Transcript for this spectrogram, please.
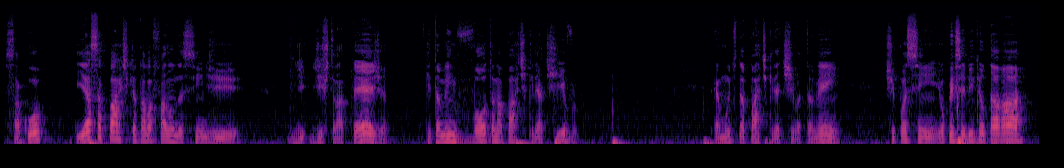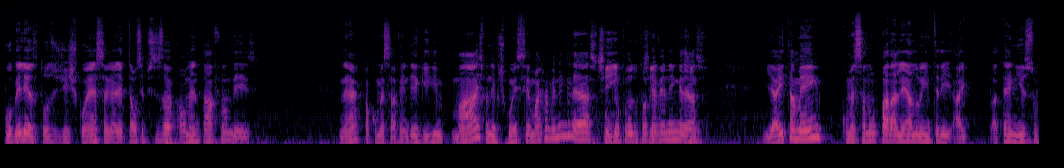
Sacou? E essa parte que eu tava falando assim de, de, de estratégia, que também volta na parte criativa, é muito da parte criativa também. Tipo assim, eu percebi que eu tava, pô, beleza, todos os dias conhece a galera e tal, você precisa aumentar a fanbase. Né? Pra começar a vender gig mais, pra nego te conhecer mais, pra vender ingresso. Sim, porque o produtor sim, quer vender ingresso. E aí também, começando um paralelo entre. Aí, até nisso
